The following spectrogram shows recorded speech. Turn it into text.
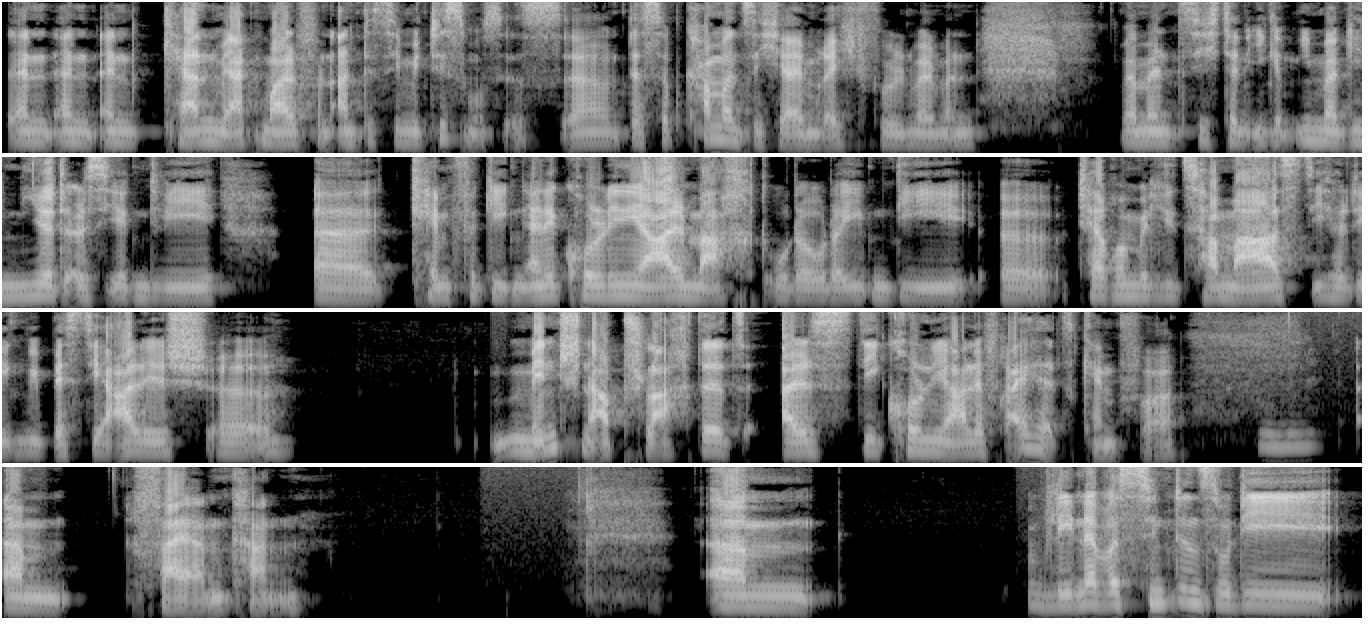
ein, ein, ein Kernmerkmal von Antisemitismus ist. Äh, deshalb kann man sich ja im Recht fühlen, weil man, weil man sich dann imaginiert als irgendwie äh, Kämpfer gegen eine Kolonialmacht oder, oder eben die äh, Terrormiliz Hamas, die halt irgendwie bestialisch äh, Menschen abschlachtet, als die koloniale Freiheitskämpfer mhm. ähm, feiern kann. Ähm, Lena, was sind denn so die,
